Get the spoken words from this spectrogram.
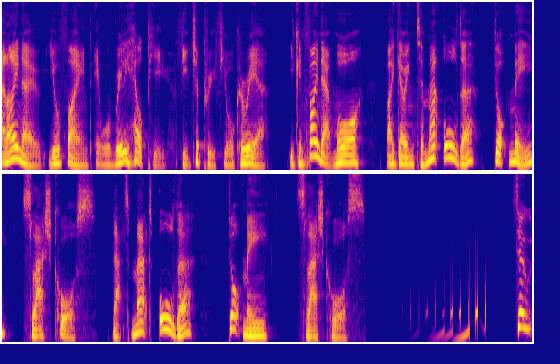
and I know you'll find it will really help you future proof your career. You can find out more by going to mattalder.me slash course. That's mattalder.me slash course. So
